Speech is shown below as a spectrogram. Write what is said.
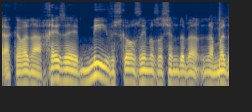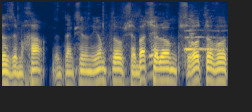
הכוונה. אחרי זה, מי וזכור זה אם השם נלמד על זה מחר. בינתיים שיהיה לנו יום טוב, שבת שלום, בשורות טובות.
